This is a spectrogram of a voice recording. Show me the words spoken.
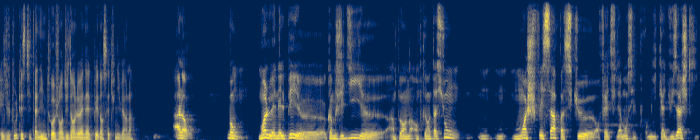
Et du coup, qu'est-ce qui t'anime, toi, aujourd'hui, dans le NLP, dans cet univers-là? Alors, bon, moi, le NLP, comme je l'ai dit un peu en présentation, moi, je fais ça parce que, euh, en fait, finalement, c'est le premier cas d'usage qui,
